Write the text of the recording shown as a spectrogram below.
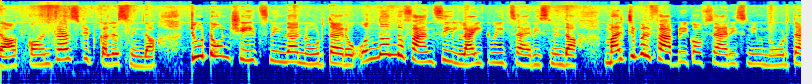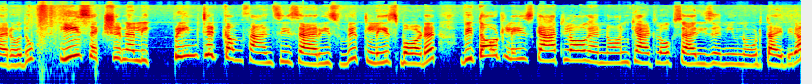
ಡಾರ್ಕ್ ಕಾಂಟ್ರಾಸ್ಟೆಡ್ ಕಲರ್ಸ್ನಿಂದ ಟೂ ಟೋನ್ ಶೇಡ್ಸ್ನಿಂದ ನೋಡ್ತಾ ಇರೋ ಒಂದೊಂದು ಫ್ಯಾನ್ಸಿ ಲೈಟ್ ವೆಯ್ಟ್ ಸ್ಯಾರೀಸ್ನಿಂದ ಮಲ್ಟಿಪಲ್ ಫ್ಯಾಬ್ರಿಕ್ ಆಫ್ ಸ್ಯಾರೀಸ್ ನೀವು ನೋಡ್ತಾ ಇರೋದು, ಈ ಸೆಕ್ಷನಲ್ಲಿ printed cum fancy saris with lace border without lace catalogue and non catalogue saris ನೀವು ನೋಡ್ತಾ ಇದ್ದೀರಾ?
